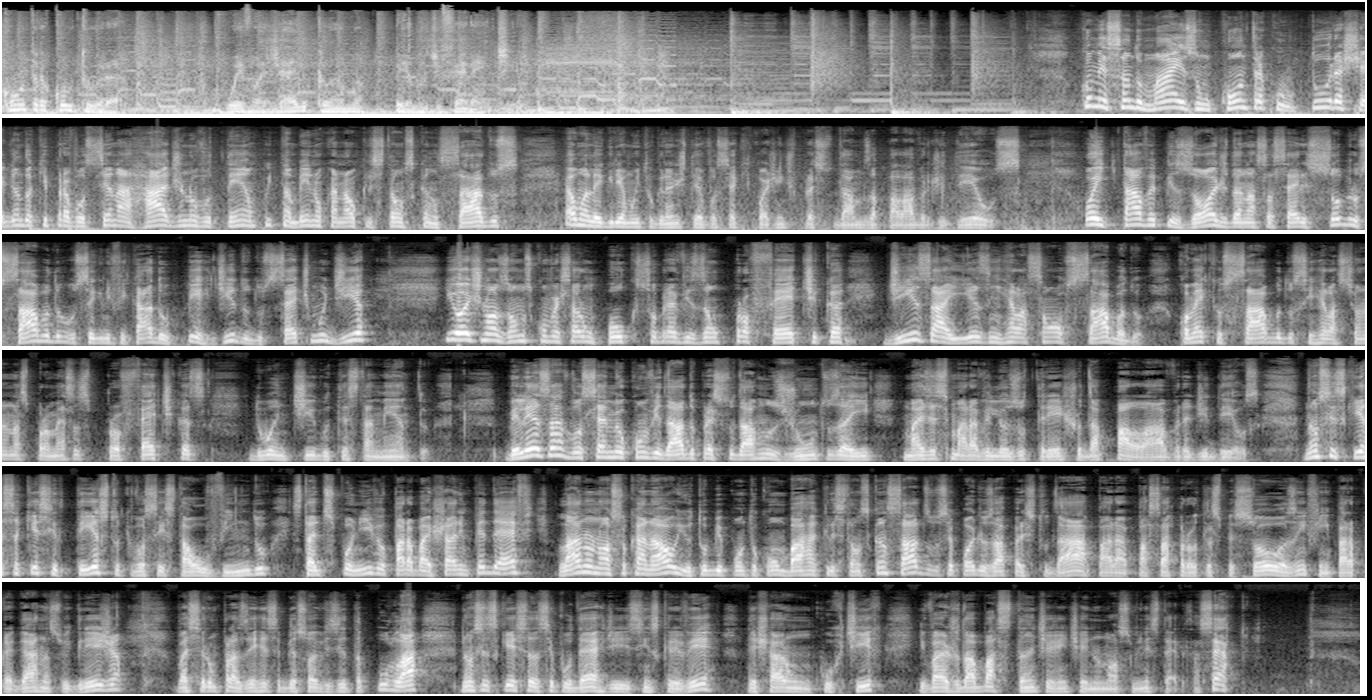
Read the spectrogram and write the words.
Contra a cultura. O Evangelho clama pelo diferente. Começando mais um Contra a Cultura, chegando aqui para você na Rádio Novo Tempo e também no canal Cristãos Cansados. É uma alegria muito grande ter você aqui com a gente para estudarmos a palavra de Deus. Oitavo episódio da nossa série sobre o sábado, o significado perdido do sétimo dia. E hoje nós vamos conversar um pouco sobre a visão profética de Isaías em relação ao sábado, como é que o sábado se relaciona nas promessas proféticas do Antigo Testamento. Beleza? Você é meu convidado para estudarmos juntos aí mais esse maravilhoso trecho da palavra de Deus. Não se esqueça que esse texto que você está ouvindo está disponível para baixar em PDF lá no nosso canal youtube.com/barra cristãos cansados. Você pode usar para estudar, para passar para outras pessoas, enfim, para pregar na sua igreja. Vai ser um prazer receber sua visita por lá. Não se esqueça, se puder, de se inscrever, deixar um curtir e vai ajudar bastante a gente aí no nosso ministério, tá certo?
